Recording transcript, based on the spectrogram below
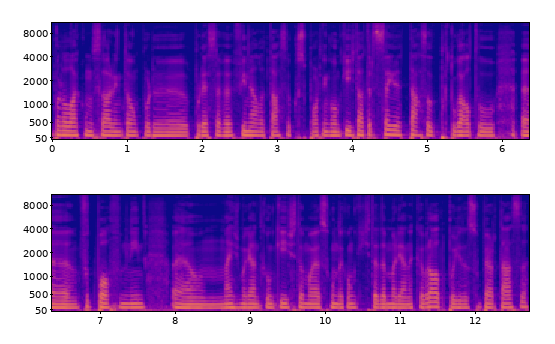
bora lá começar então por, uh, por essa final da taça que o Sporting conquista, a terceira taça de Portugal do uh, futebol feminino, mais uma grande conquista, uma segunda conquista da Mariana Cabral, depois da super taça.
